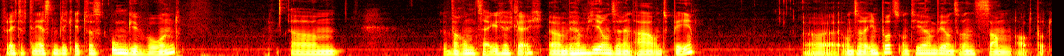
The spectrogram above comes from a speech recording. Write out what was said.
vielleicht auf den ersten Blick etwas ungewohnt. Ähm, warum zeige ich euch gleich. Ähm, wir haben hier unseren A und B, äh, unsere Inputs und hier haben wir unseren Sum-Output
